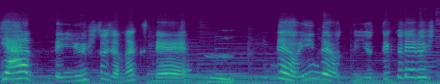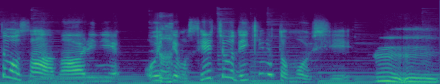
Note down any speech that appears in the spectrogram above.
いや」っていう人じゃなくてうん、「いいんだよいいんだよ」って言ってくれる人をさ周りに置いても成長できると思うしうん、うん、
